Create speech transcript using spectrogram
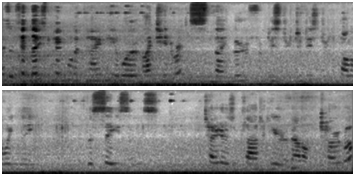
As I said, these people that came here were itinerants. They moved from district to district following the, the seasons. Potatoes are planted here in about October.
